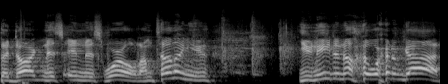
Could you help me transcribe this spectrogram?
the darkness in this world. I'm telling you, you need to know the Word of God.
